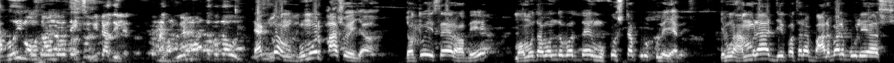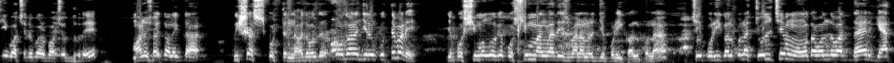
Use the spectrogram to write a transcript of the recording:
আবহেই মমতা বন্দ্যোপাধ্যায় এই চিঠিটা দিলেন। মানে একদম ঘুমোর ফাঁস হয়ে যাওয়া। যত এসআইআর হবে মমতা বন্দ্যোপাধ্যায়ের মুখোশটা পুরো খুলে যাবে। এবং আমরা যে কথাটা বারবার বলে আসছি বছরের পর বছর ধরে মানুষ হয়তো অনেকটা বিশ্বাস করতেন না। হয়তো বলতে ব্যানার্জি যেরকম করতে পারে যে পশ্চিমবঙ্গকে পশ্চিম বাংলাদেশ বানানোর যে পরিকল্পনা সেই পরিকল্পনা চলছে এবং মমতা বন্দ্যোপাধ্যায়ের জ্ঞাত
